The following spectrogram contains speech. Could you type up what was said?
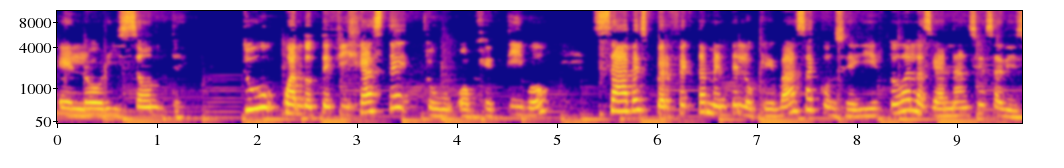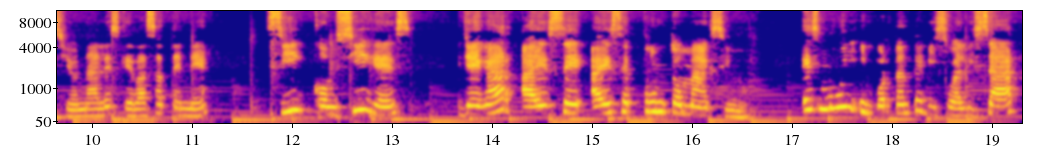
el horizonte. Tú, cuando te fijaste tu objetivo, sabes perfectamente lo que vas a conseguir, todas las ganancias adicionales que vas a tener si consigues llegar a ese, a ese punto máximo. Es muy importante visualizar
